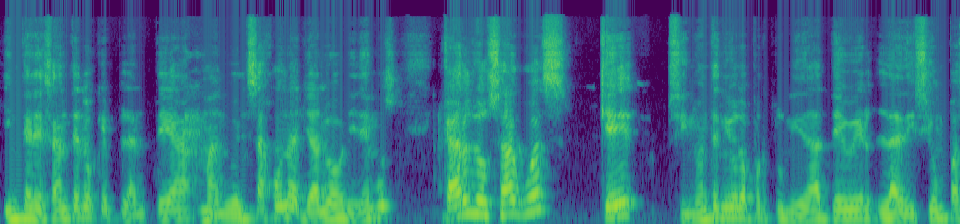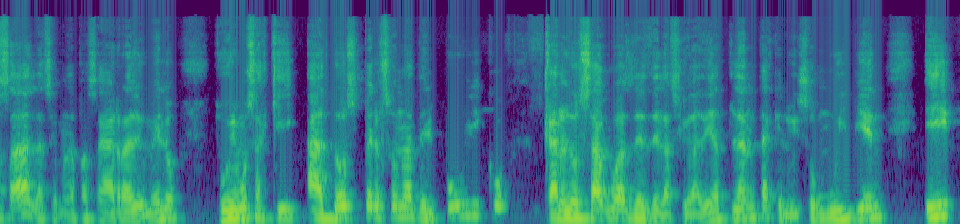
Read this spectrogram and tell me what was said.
Interesante lo que plantea Manuel Sajona, ya lo abriremos. Carlos Aguas, que si no han tenido la oportunidad de ver la edición pasada, la semana pasada de Radio Melo, tuvimos aquí a dos personas del público, Carlos Aguas desde la ciudad de Atlanta, que lo hizo muy bien, y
